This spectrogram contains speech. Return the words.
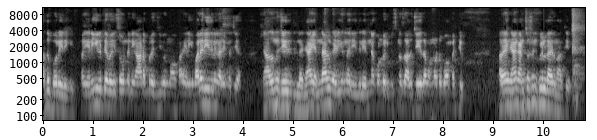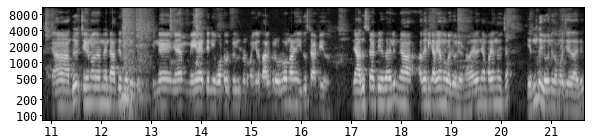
അതുപോലെ ഇരിക്കും. ഇപ്പം എനിക്ക് കിട്ടിയ പൈസ കൊണ്ട് എനിക്ക് ആഡംബര ജീവിതം നോക്കാം. എനിക്ക് പല രീതിയിലും കാര്യങ്ങൾ ചെയ്യാം. ഞാൻ അതൊന്നും ചെയ്തിട്ടില്ല. ഞാൻ എന്നാൽ കഴിയുന്ന രീതിയിൽ എന്നെ കൊണ്ട് ഒരു ബിസിനസ് അത് ചെയ്താൽ മുന്നോട്ട് പോകാൻ പറ്റും. അതായത് ഞാൻ കൺസ്ട്രക്ഷൻ ഫീൽഡായിരുന്നു ആദ്യം. ഞാൻ അത് ചെയ്യണമെന്ന് എന്റെ ആദ്യത്തെ ഒരു ഇത്. പിന്നെ ഞാൻ മെയിനായിട്ട് എനിക്ക് ഹോട്ടൽ ഫീൽഡിനോട് ഭയങ്കര താല്പര്യം ഉള്ളതുകൊണ്ടാണ് ഞാൻ ഇത് സ്റ്റാർട്ട് ചെയ്തത്. ഞാൻ അത് സ്റ്റാർട്ട് ചെയ്താലും ഞാൻ അതെനിക്ക് അറിയാമെന്നുള്ള ജോലിയാണ്. അതായത് ഞാൻ പറയുന്നത് വെച്ചാൽ എന്ത് ജോലി നമ്മൾ ചെയ്താലും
